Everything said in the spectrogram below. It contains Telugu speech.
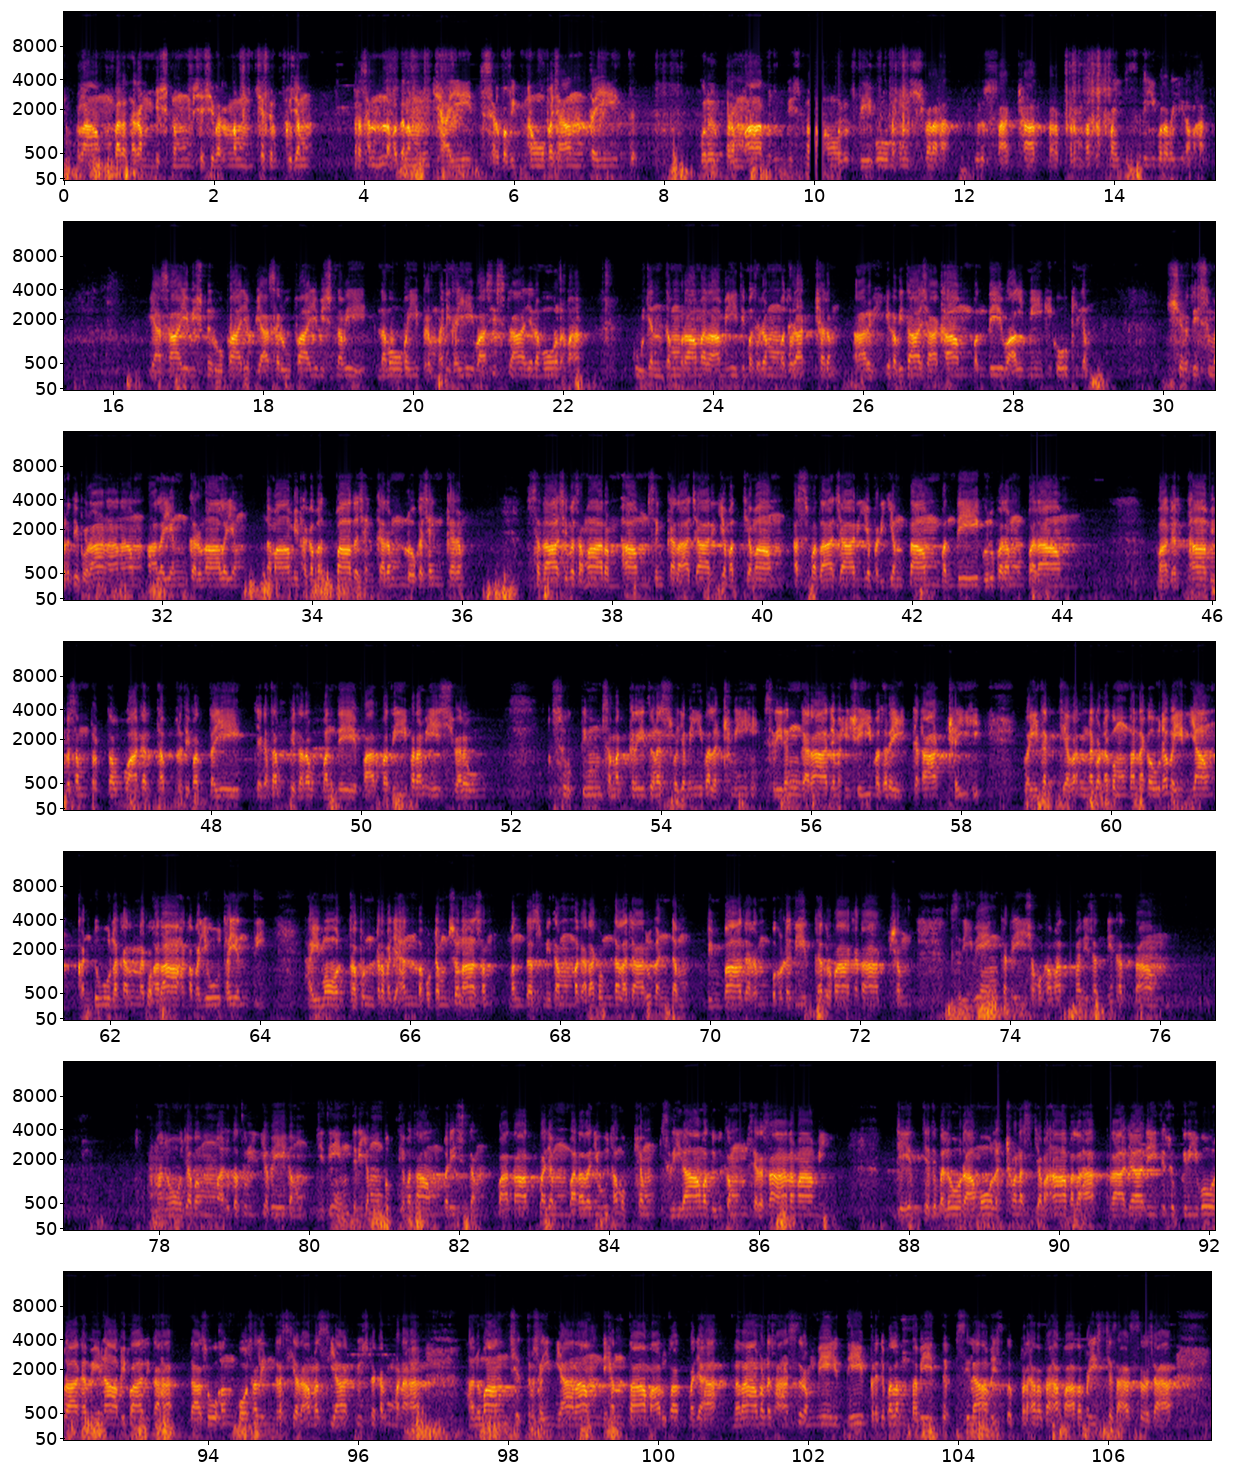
शुक्लाम्बरधरं, विष्णुं, शशिवर्णं, चतुर्भुजं, प्रसन्नवदनं ध्यायीत् सर्वविघ्नोपशान्तयीत्। गुरुर्ब्रह्मा, गुरुर्विष्णुः, गुरुर्देवो महेश्वरः गुरुः साक्षात् परब्रह्म तस्मै श्रीगुरवै नमः। व्यासाय विष्णु व्यासरूपाय विष्णवे, नमो वै ब्रह्मनिधये वासीय नमो नम। कूजन्तं राम रामीति मधुराक्षर मधुराक्षरम् कविता शाखा वंदे वाल्मीकिकोकिलम्। శృతిస్మృతిపురాణానాం ఆలయం కరుణాలయం నమామి భగవత్పాదశంకరం లోకశంకరం సదాశివసమారంభాం శంకరాచార్యమధ్యమాం అస్మదాచార్యపర్యంతాం వందే గురుపరంపరాం వాగర్థావివ సంపృక్త వాగర్థ ప్రతిపత్తయే జగత పితరౌ వందే పార్వతీపరమేశ్వరౌ సూక్తిం సమగ్రేతున స్వయమేవ లక్ష్మీ శ్రీరంగరాజమహిషీ మధురై కటాక్షై వైదగ్ధ్యవర్ణకుడగుంభనగౌరవైర్యాం కండూలకర్ణకుహరాహ కవయోధయంతి హైమోర్ధపుండ్రమజహన్మపుటం సునాసం మందస్మితం మకరకుండలచారుగండం బింబాధరం బహుళదీర్ఘకృపాకటాక్షం శ్రీవేంకటేశముఖమాత్మని సన్నిధత్తాం మనోజవం మరుతతుల్యవేగం జితేంద్రియం బుద్ధిమతాం వరిష్టం వాతాత్మజం వనరయూథముఖ్యం శ్రీరామదూతం శిరసా నమామి. జయత్యతి బలో రామో లక్ష్మణశ్చ మహాబల రాజారీతి సుగ్రీవో రాఘవేణాభిపాలిత దాసోహం కోసలింద్రస్య రామస్యాక్లిష్టకర్మణ హనుమాన్ శత్రు శత్రుసైన్యానాం నిహంతా మారుతాత్మజ నరావణ సహస్రం మే యుద్ధే ప్రతిఫలం భవేత్ శిలాభిస్తు ప్రహరత పాదపైశ్చ సహస్రశ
